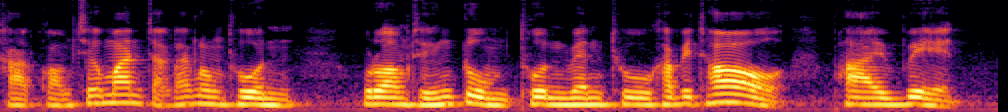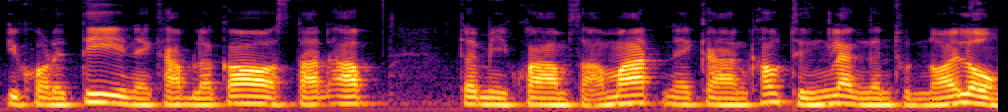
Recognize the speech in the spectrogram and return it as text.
ขาดความเชื่อมั่นจากนักลงทุน รวมถึงกลุ่มทุน Venture Capital Private Equality นะครับ แล้วก็ Startup จะมีความสามารถในการเข้าถึงแหล่งเงินทุนน้อยลง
